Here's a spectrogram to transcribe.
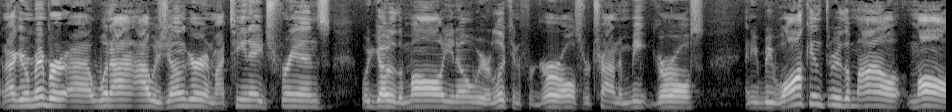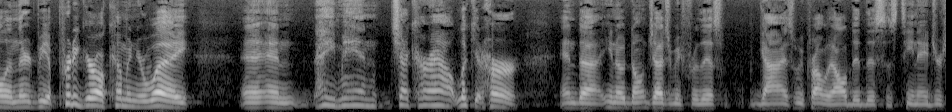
And I can remember uh, when I, I was younger and my teenage friends, we'd go to the mall, you know, we were looking for girls, we're trying to meet girls and you'd be walking through the mall, mall and there'd be a pretty girl coming your way, and, and hey man, check her out, look at her, and uh, you know, don't judge me for this, guys. We probably all did this as teenagers.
